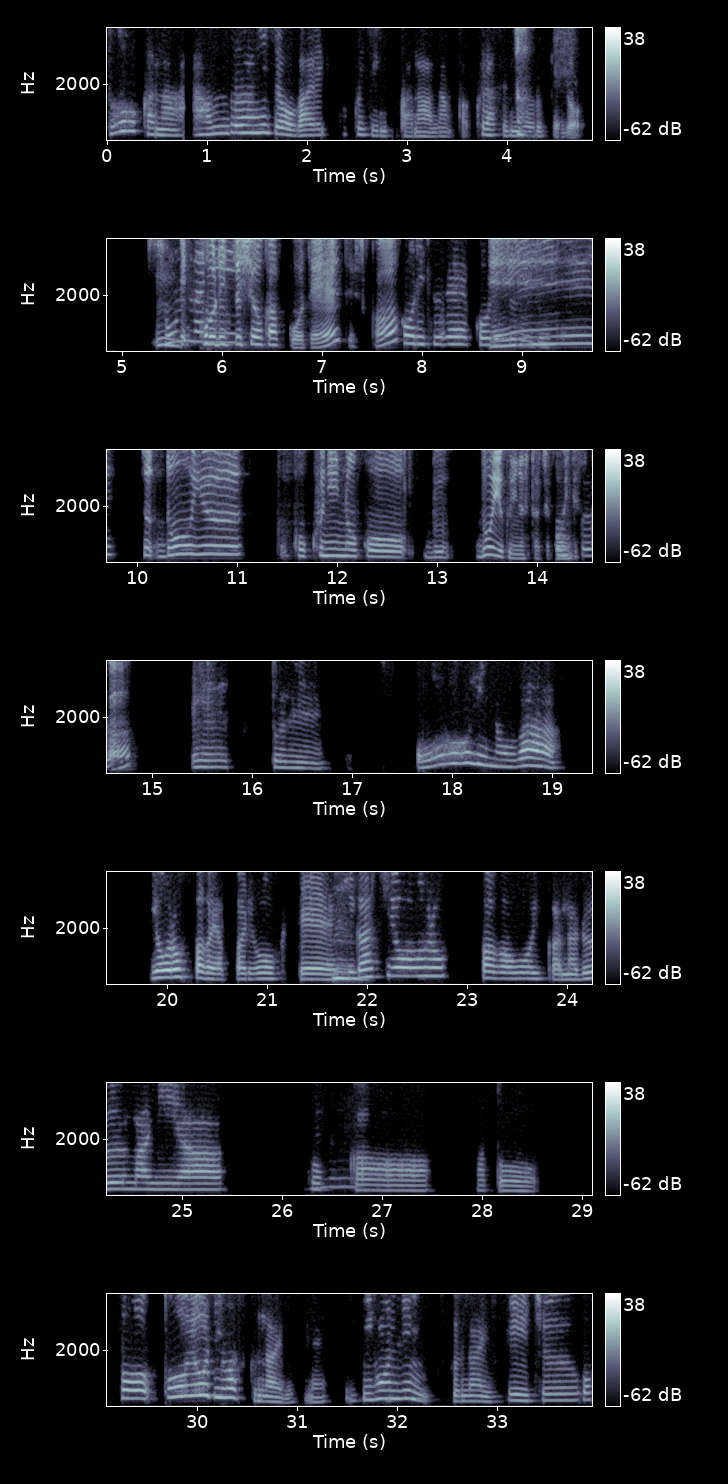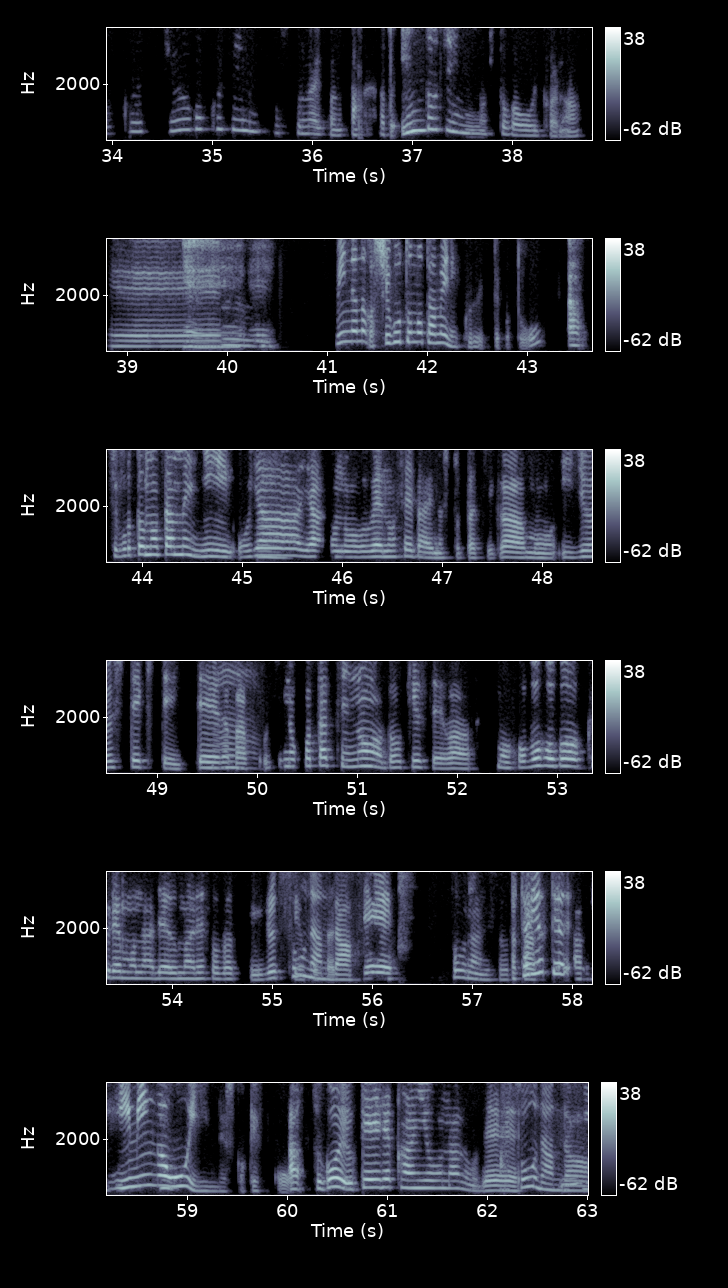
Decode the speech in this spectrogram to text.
どうかな？半分以上外国人かな？なんかクラスによるけど。そんなに？公立小学校で？ですか？公立で、公立で。えー、どどういうこう国のこうぶ、どういう国の人たちが多いんですか？えー、っとね、多いのは、ヨーロッパがやっぱり多くて、うん、東ヨーロッパが多いかな、ルーマニアとか、あと、東、東洋人は少ないですね。日本人少ないし、中国、中国人も少ないかな。あ、あとインド人の人が多いかな。へえ、うん、みんななんか仕事のために来るってこと？あ、仕事のために親やその上の世代の人たちがもう移住してきていて、うん、だからうちの子たちの同級生はもうほぼほぼクレモナで生まれ育っているっていう子たちで、そうなんですよ。イタリアって移民が多いんですか、うん、結構。あ、すごい受け入れ寛容なので。あ、そうなんだ。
